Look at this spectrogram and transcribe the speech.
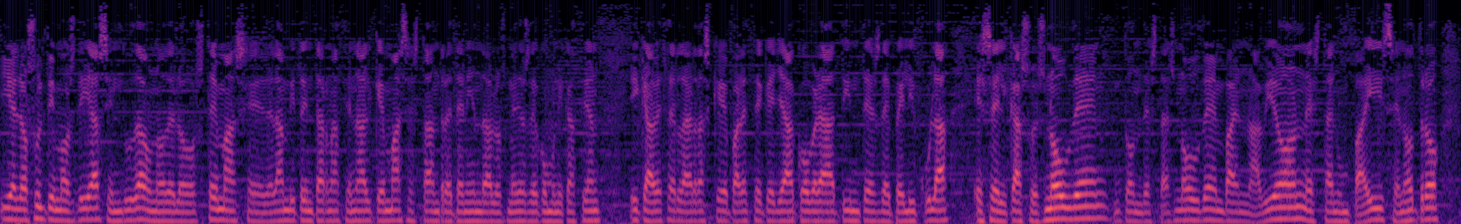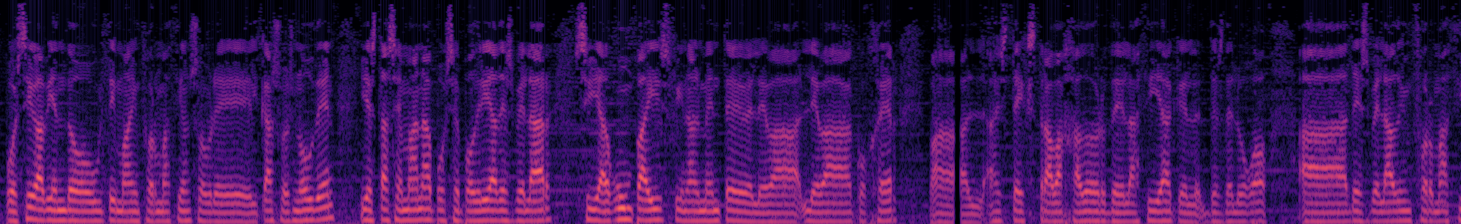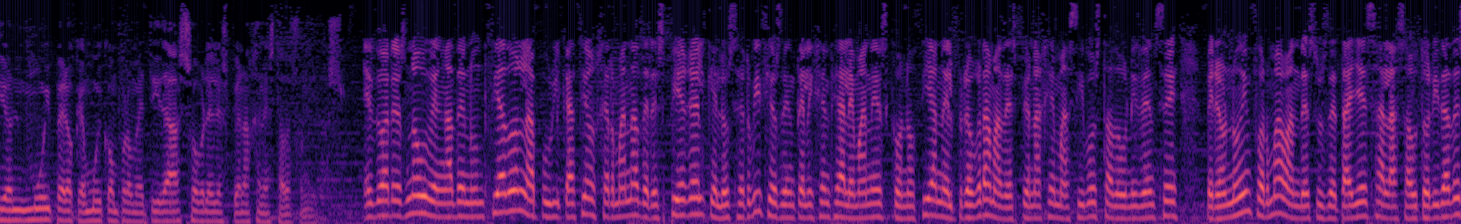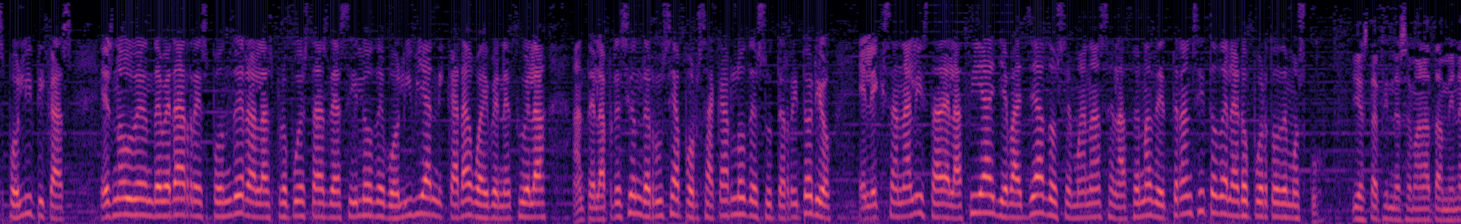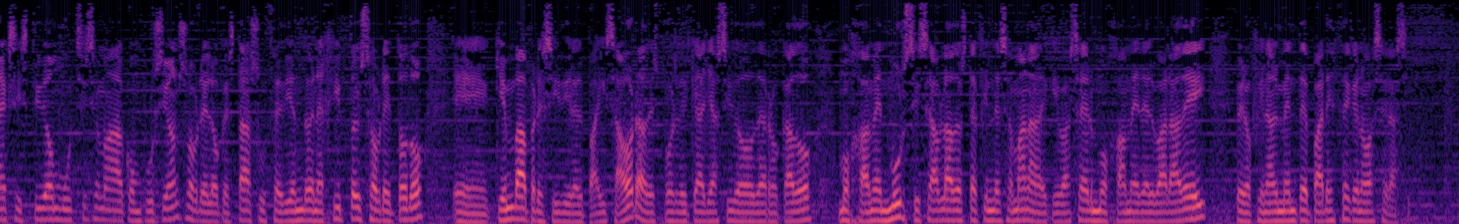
Y en los últimos días, sin duda, uno de los temas eh, del ámbito internacional que más está entreteniendo a los medios de comunicación y que a veces la verdad es que parece que ya cobra tintes de película es el caso Snowden. ¿Dónde está Snowden? ¿Va en un avión? ¿Está en un país? ¿En otro? Pues sigue habiendo última información sobre el caso Snowden y esta semana pues se podría desvelar si algún país finalmente le va, le va a acoger a, a este ex trabajador de la CIA que desde luego ha desvelado información muy pero que muy comprometida sobre el espionaje en Estados Unidos. Edward Snowden ha denunciado en la publicación germana Der Spiegel que los servicios de inteligencia alemanes conocían el programa de espionaje masivo estadounidense, pero no informaban de sus detalles a las autoridades políticas. Snowden deberá responder a las propuestas de asilo de Bolivia, Nicaragua y Venezuela ante la presión de Rusia por sacarlo de su territorio. El ex analista de la CIA lleva ya dos semanas en la zona de tránsito del aeropuerto de Moscú. Y este fin de semana también ha existido muchísima confusión sobre lo que está sucediendo en Egipto y sobre todo eh, quién va a presidir el país ahora después de que haya sido derrocado Mohamed Mursi. Se ha hablado este fin de semana de que iba a ser Mohamed el Baradei, pero finalmente parece que no va a ser así.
